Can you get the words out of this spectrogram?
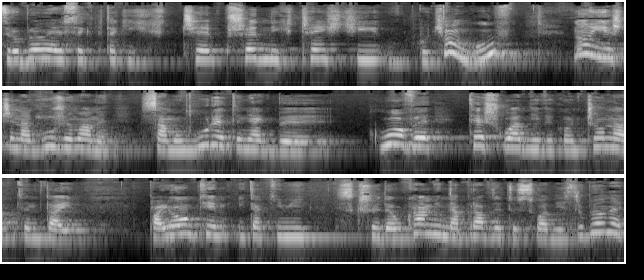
zrobione jest jakby takich przednich części pociągów. No i jeszcze na górze mamy samą górę, ten jakby głowę też ładnie wykończona, ten tutaj pająkiem i takimi skrzydełkami. Naprawdę to jest ładnie zrobione,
